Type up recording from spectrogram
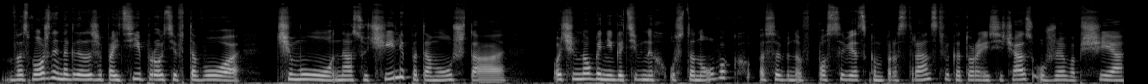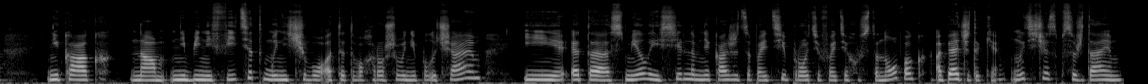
возможно, иногда даже пойти против того, чему нас учили, потому что очень много негативных установок, особенно в постсоветском пространстве, которые сейчас уже вообще никак нам не бенефитят, мы ничего от этого хорошего не получаем, и это смело и сильно, мне кажется, пойти против этих установок. Опять же таки, мы сейчас обсуждаем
